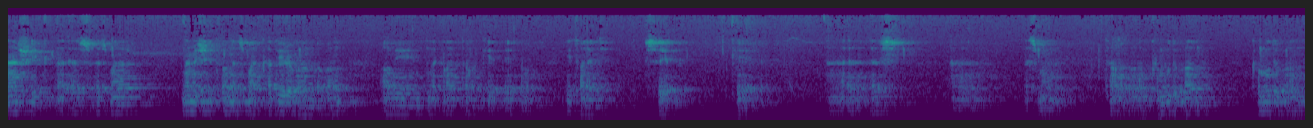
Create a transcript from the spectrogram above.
másik, ez, ez már nem is itt van, ez már Kadirvanban van, aminek láttam a képét. Itt van egy szép kép. Ez, ez már talán Kamudaban, Kamudaban,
